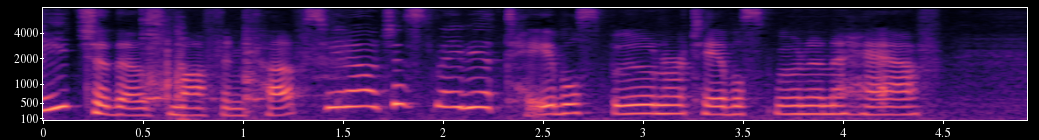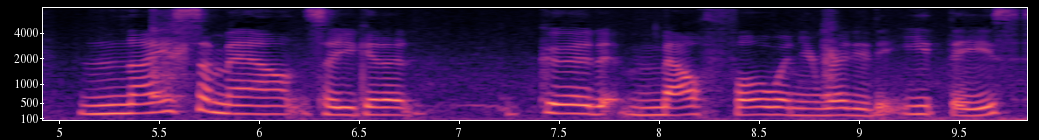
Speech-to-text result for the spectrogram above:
each of those muffin cups. You know, just maybe a tablespoon or a tablespoon and a half. Nice amount so you get a good mouthful when you're ready to eat these.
